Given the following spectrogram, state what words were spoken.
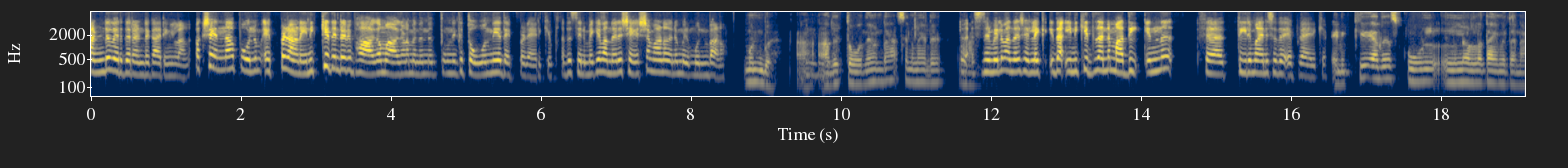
കണ്ടുവരുന്ന രണ്ട് കാര്യങ്ങളാണ്. പക്ഷെ എന്നാൽ പോലും എപ്പോഴാണ് എനിക്ക് ഇതിന്റെ ഒരു ഭാഗമാകണം എന്ന് നിങ്ങൾക്ക് തോന്നിയത് എപ്പോഴായിരിക്കും? അത് സിനിമയ്ക്ക് വന്നതിന് ശേഷമാണോ അതിന് മുൻപാണോ? മുൻപ്. അത് തോന്നിയോണ്ടാ സിനിമയിൽ സിനിമയിൽ വന്നതിന് ശേഷം ലൈക്ക് ഇതാ എനിക്ക് ഇത് തന്നെ മതി എന്ന് തീരുമാനിച്ചത് എപ്പോഴായിരിക്കും? എനിക്ക് അത് സ്കൂളിലുള്ള ടൈമിൽ തന്നെ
